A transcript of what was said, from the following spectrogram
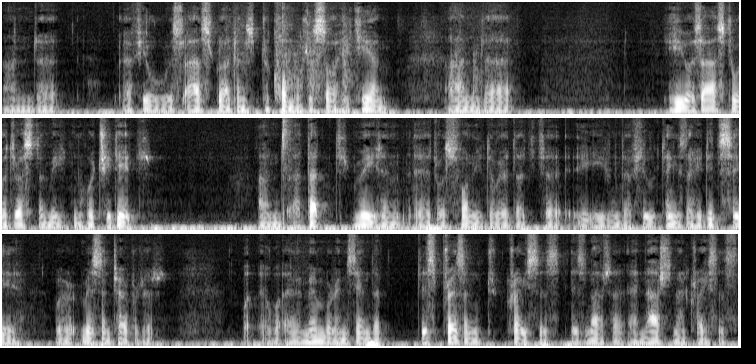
and uh, a few was asked Gralton to come with us, so he came. And uh, he was asked to address the meeting, which he did. And at that meeting, it was funny the way that uh, even the few things that he did say were misinterpreted. I remember him saying that this present crisis is not a, a national crisis,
